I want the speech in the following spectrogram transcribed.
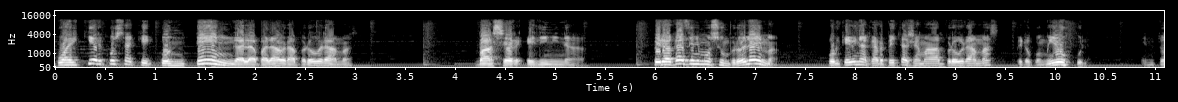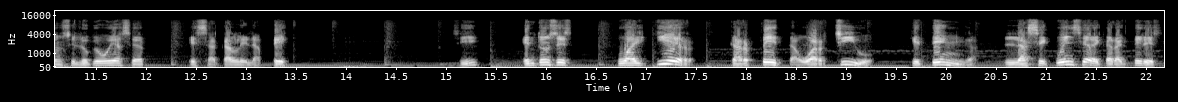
cualquier cosa que contenga la palabra programas va a ser eliminada. Pero acá tenemos un problema, porque hay una carpeta llamada programas, pero con minúscula. Entonces lo que voy a hacer es sacarle la P. ¿Sí? Entonces, cualquier carpeta o archivo que tenga la secuencia de caracteres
